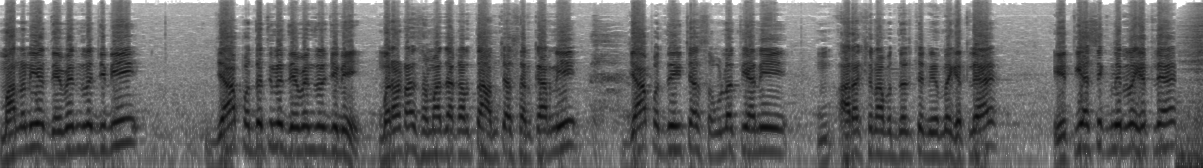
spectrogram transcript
माननीय देवेंद्रजींनी ज्या पद्धतीने देवेंद्रजींनी मराठा समाजाकरता आमच्या सरकारने ज्या पद्धतीच्या सवलती आणि आरक्षणाबद्दलचे निर्णय घेतले आहे ऐतिहासिक निर्णय घेतले आहे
